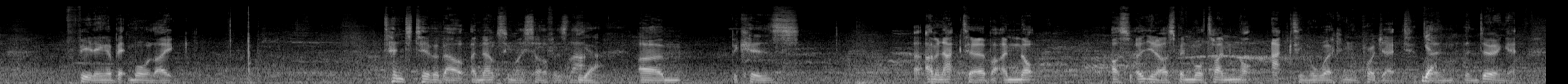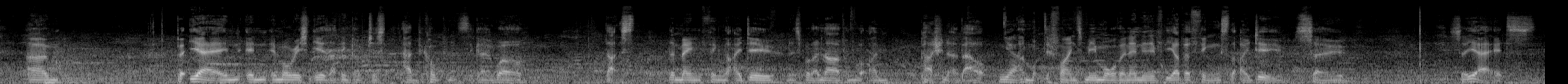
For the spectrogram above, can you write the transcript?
feeling a bit more like tentative about announcing myself as that. Yeah. Um, because I- I'm an actor, but I'm not. I'll, you know, I'll spend more time not acting or working on a project Yeah. than, than doing it. Um, but yeah, in, in, in more recent years, I think I've just had the confidence to go, well, that's the main thing that I do, and it's what I love and what I'm passionate about, Yeah. and what defines me more than any of the other things that I do. So, so yeah, it's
